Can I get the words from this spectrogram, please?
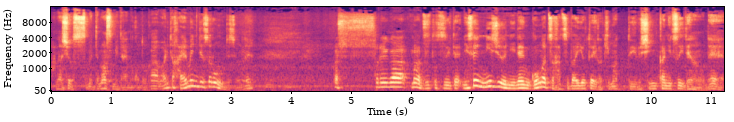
話を進めてますみたいなことが割と早めに出揃うんですよね。まあそれがまあずっと続いて2022年5月発売予定が決まっている新刊についてなので、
